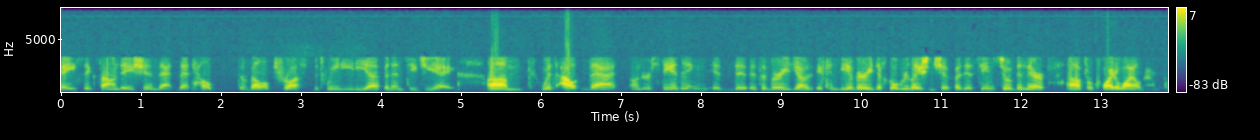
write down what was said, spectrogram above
basic foundation that that helps develop trust between EDF and NCGA. Um, without that understanding, it, it's a very, you know, it can be a very difficult relationship. But it seems to have been there uh, for quite a while now.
